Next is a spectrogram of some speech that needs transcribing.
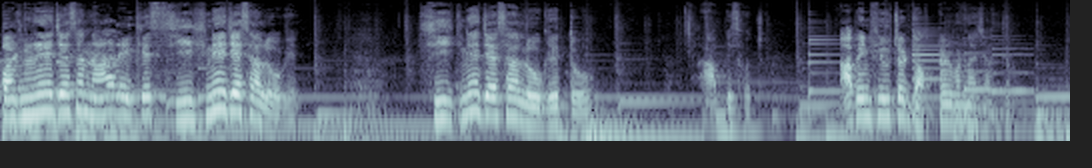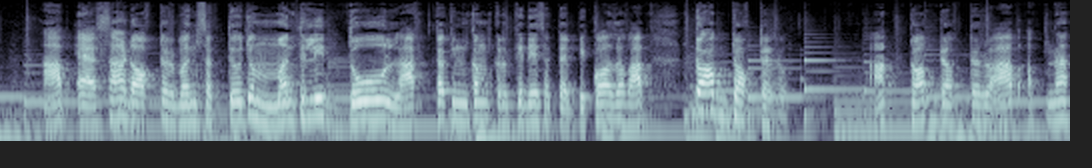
पढ़ने जैसा ना लेके, सीखने जैसा लोगे, सीखने जैसा लोगे तो आप भी सोचो। आप इन फ्यूचर डॉक्टर बनना चाहते हो। आप ऐसा डॉक्टर बन सकते हो जो मंथली दो लाख तक इनकम करके दे सकता है बिकॉज़ ऑफ़ आप टॉप डॉक्टर हो। आप टॉप डॉक्टर हो आप अपना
